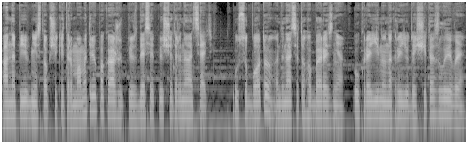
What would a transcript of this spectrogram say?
а на півдні стопчики термометрів покажуть плюс 10 плюс 14. У суботу, 11 березня, Україну накриють дощі та зливи.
